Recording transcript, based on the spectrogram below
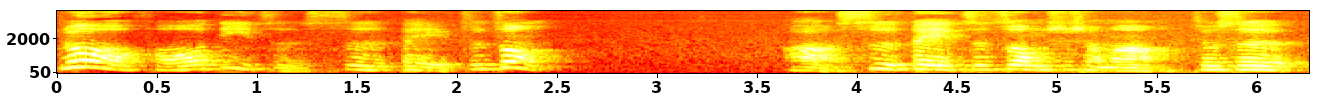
若佛弟子四辈之众，啊，四辈之众是什么？就是。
